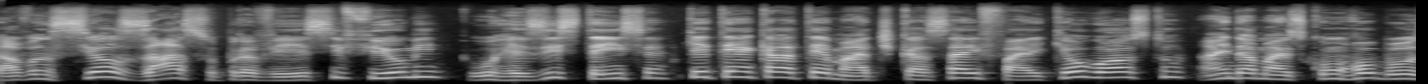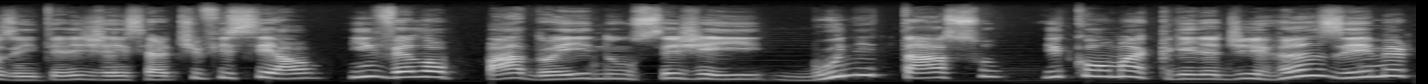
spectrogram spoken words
Tava ansiosaço para ver esse filme, o Resistência, que tem aquela temática sci-fi que eu gosto, ainda mais com robôs e inteligência artificial, envelopado aí num CGI bonitaço e com uma trilha de Hans Zimmer,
